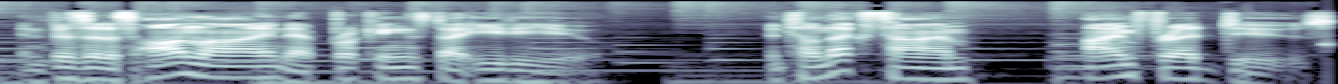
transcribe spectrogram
and visit us online at brookings.edu. Until next time, I'm Fred Dews.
